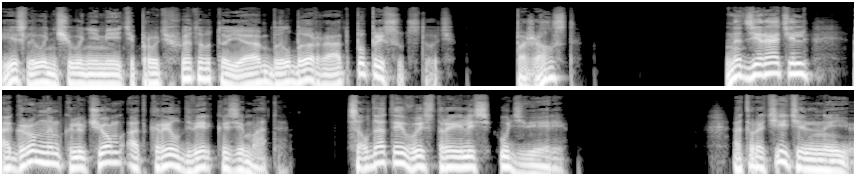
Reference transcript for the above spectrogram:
Если вы ничего не имеете против этого, то я был бы рад поприсутствовать. Пожалуйста». Надзиратель огромным ключом открыл дверь каземата. Солдаты выстроились у двери. Отвратительный,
